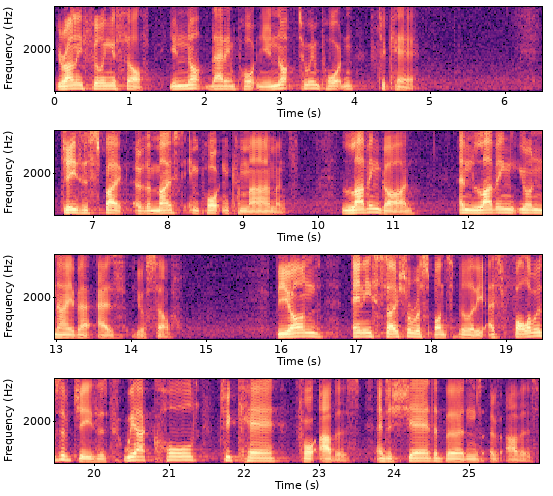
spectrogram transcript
you're only fooling yourself. You're not that important. You're not too important to care. Jesus spoke of the most important commandments loving God and loving your neighbor as yourself. Beyond any social responsibility, as followers of Jesus, we are called to care for others and to share the burdens of others.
